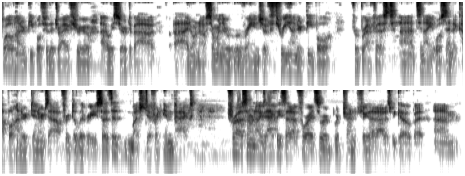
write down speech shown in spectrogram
1,200 people through the drive-through. Uh, we served about, uh, I don't know, somewhere in the range of 300 people for breakfast. Uh, tonight we'll send a couple hundred dinners out for delivery. So it's a much different impact for us, and we're not exactly set up for it. So we're, we're trying to figure that out as we go. But um,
